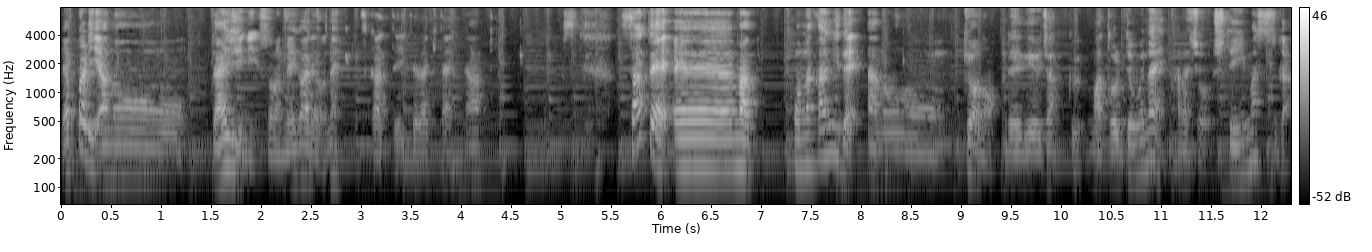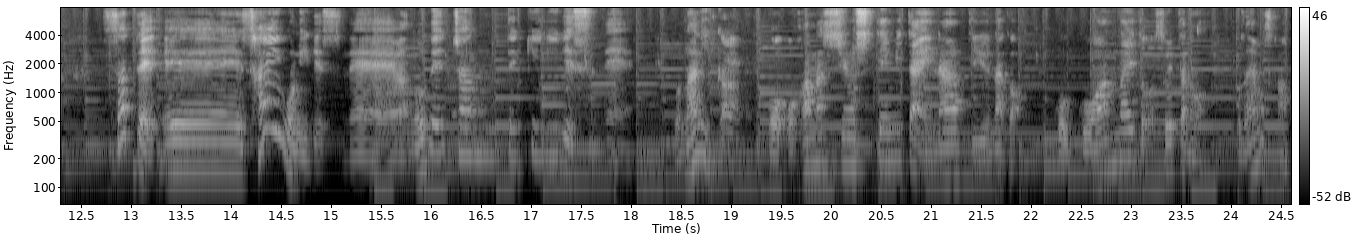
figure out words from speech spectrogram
やっぱり、あのー大事にそのメガネをね、使っていただきたいなと思います。さて、えー、まあ、こんな感じで、あのー今日のレディオジャック、まあ、取り留めない話をしていますが、さて、えー、最後にですね、のでちゃん的にですね、こう何かこうお話をしてみたいなっていう、なんかこうご案内とかそういったのございますか？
